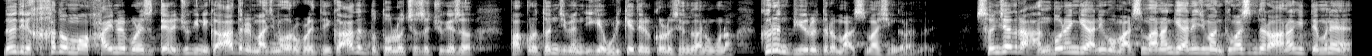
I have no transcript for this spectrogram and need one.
너희들이 하도 뭐 하인을 보내서 때려 죽이니까 아들을 마지막으로 보냈더니 그 아들도 돌로 쳐서 죽여서 밖으로 던지면 이게 우리께 될 걸로 생각하는구나. 그런 비유를 들어 말씀하신 거란 말이에요. 선지자들을 안 보낸 게 아니고 말씀 안 한 게 아니지만 그 말씀대로 안 하기 때문에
